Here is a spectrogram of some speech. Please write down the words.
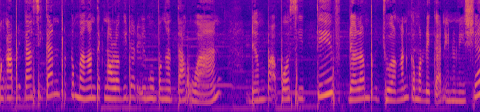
mengaplikasikan perkembangan teknologi dan ilmu pengetahuan, dampak positif dalam perjuangan kemerdekaan Indonesia,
